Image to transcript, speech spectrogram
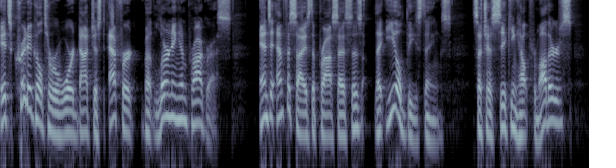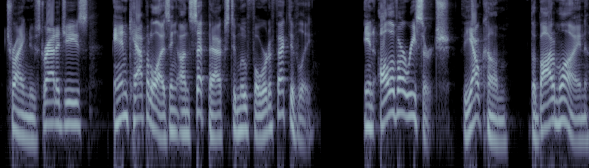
It's critical to reward not just effort, but learning and progress, and to emphasize the processes that yield these things, such as seeking help from others, trying new strategies, and capitalizing on setbacks to move forward effectively. In all of our research, the outcome the bottom line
